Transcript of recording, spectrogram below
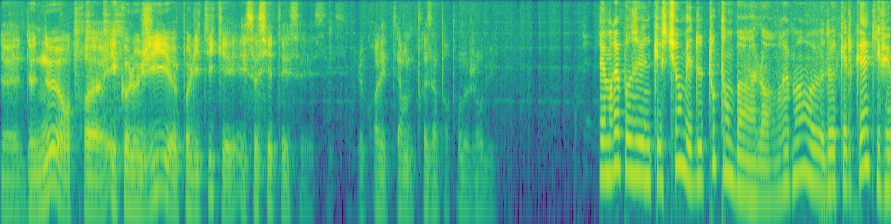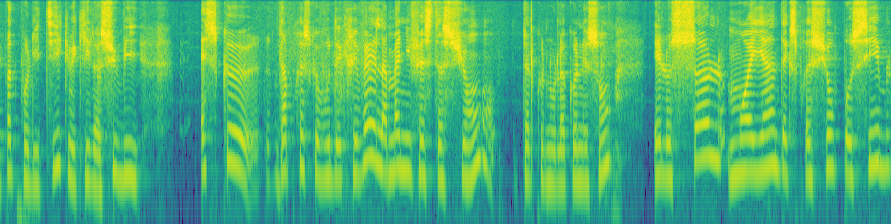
de, nœud entre écologie, euh, politique et, société. C'est, je crois, les termes très importants d'aujourd'hui. J'aimerais poser une question, mais de tout en bas, alors vraiment euh, de quelqu'un qui ne fait pas de politique, mais qui l'a subi. Est-ce que, d'après ce que vous décrivez, la manifestation, telle que nous la connaissons, est le seul moyen d'expression possible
